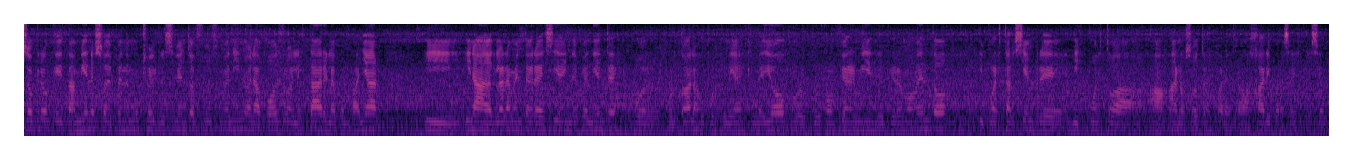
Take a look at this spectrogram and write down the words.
yo creo que también eso depende mucho del crecimiento del fútbol femenino, el apoyo, el estar, el acompañar. Y, nada, claramente agradecida a Independiente por, todas las oportunidades que me dio, por, confiar en mí desde el primer momento y por estar siempre dispuesto a, a nosotras para trabajar y para seguir creciendo.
